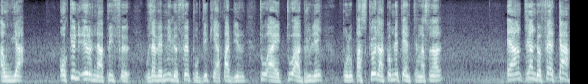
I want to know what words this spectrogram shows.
à Ouya, aucune urne n'a pris feu. Vous avez mis le feu pour dire qu'il n'y a pas d'urne, tout a, tout a brûlé pour, parce que la communauté internationale est en train de faire cas,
